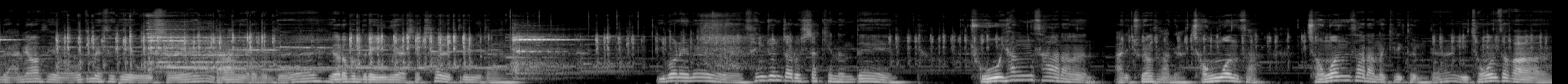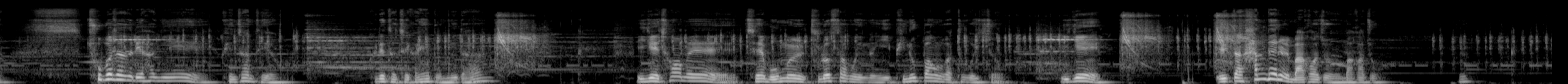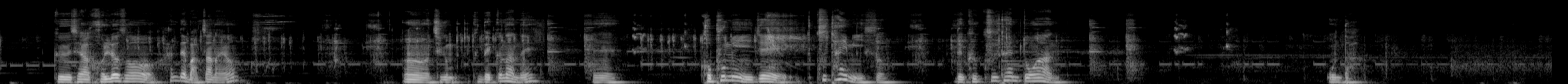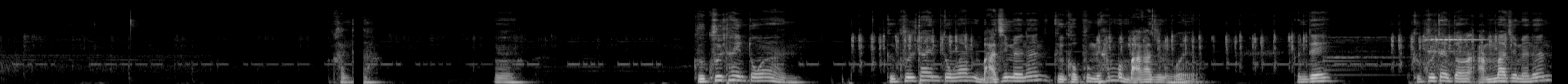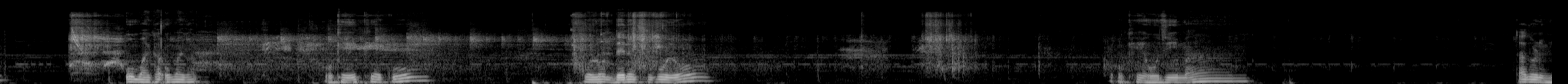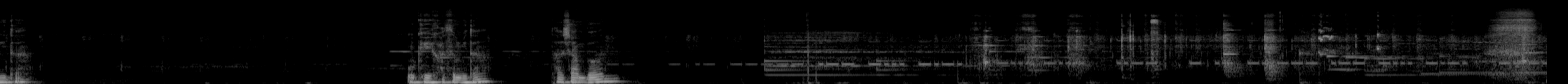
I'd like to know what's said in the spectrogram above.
네, 안녕하세요. 어둠의 세계에 오신 나랑 여러분들, 여러분들의 이니아샤 철 부릅니다. 이번에는 생존자로 시작했는데, 조향사라는, 아니, 조향사가 아니라 정원사, 정원사라는 캐릭터입니다. 이 정원사가 초보자들이 하기에 괜찮대요. 그래서 제가 해봅니다. 이게 처음에 제 몸을 둘러싸고 있는 이 비눗방울 같은 거 있죠. 이게 일단 한 대를 막아줘, 막아줘. 그 제가 걸려서 한 대 맞잖아요. 어 지금 근데 끝났네. 예. 거품이 이제 쿨타임이 있어. 근데 그 쿨타임 동안 온다. 간다. 어. 그 쿨타임 동안 그 쿨타임 동안 맞으면은 그 거품이 한 번 막아주는 거예요. 근데 그 쿨타임 동안 안 맞으면은 오 마이 갓 오 마이 갓. 오케이 피했고. 그걸로 내려주고요. 오케이 오지만. 따돌립니다. 오케이 갔습니다. 다시 한번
